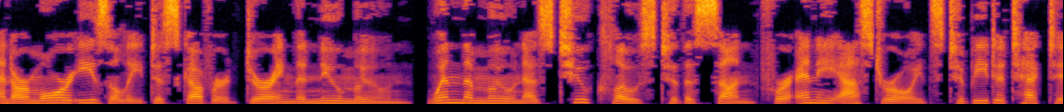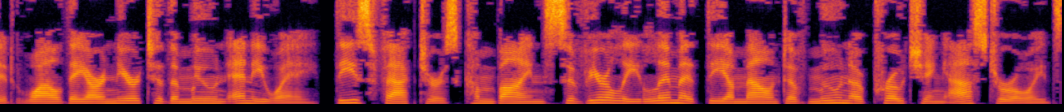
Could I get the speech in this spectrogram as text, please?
and are more easily discovered during the new Moon, when the Moon is too close to the Sun for any asteroids to be detected while they are near to the Moon anyway. These factors combined severely limit the amount of Moon-approaching asteroids,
